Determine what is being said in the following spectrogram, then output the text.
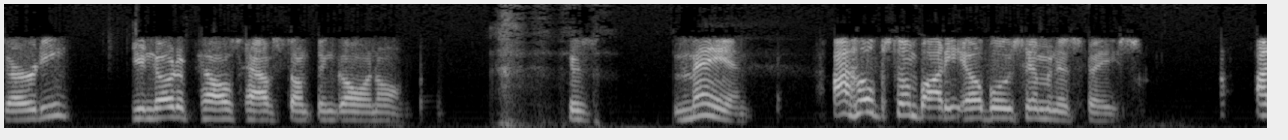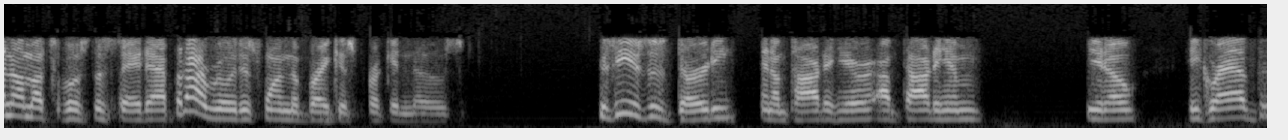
Dirty, you know the Pels have something going on. Because man, I hope somebody elbows him in his face. I know I'm not supposed to say that, but I really just want him to break his freaking nose because he is just dirty, and I'm tired of hearing. I'm tired of him. You know, he grabbed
